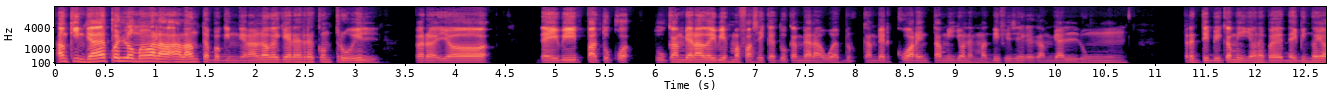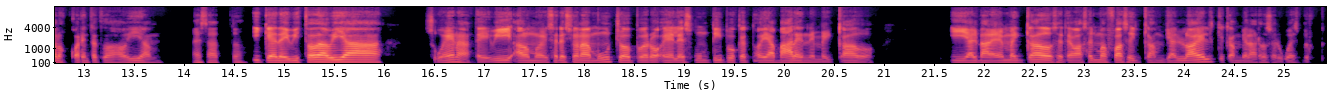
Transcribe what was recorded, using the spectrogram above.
Aunque Indiana después lo mueva la- adelante, porque Indiana lo que quiere es reconstruir. Pero yo, David, para tú, co- tú cambiar a David es más fácil que tú cambiar a Westbrook. Cambiar 40 millones es más difícil que cambiar un 30 y pico millones, pues David no llega a los 40 todavía. Exacto. y que Davis todavía suena. Davis a lo mejor se lesiona mucho, pero él es un tipo que todavía vale en el mercado. Y al valer en el mercado se te va a hacer más fácil cambiarlo a él que cambiar a Russell Westbrook.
